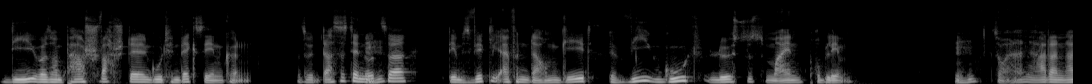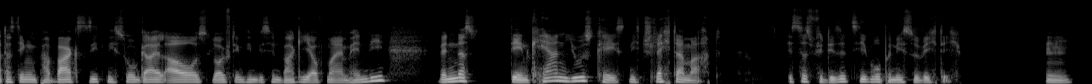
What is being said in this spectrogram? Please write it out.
die über so 'n paar Schwachstellen gut hinwegsehen können. Also, das ist der Mhm. Dem es wirklich einfach nur darum geht: „Wie gut löst es mein Problem?“ Mhm. So, dann ja, dann hat das Ding 'n paar Bugs, sieht nicht so geil aus, läuft irgendwie 'n bisschen buggy auf meinem Handy. Wenn das den Kern-Use-Case nicht schlechter macht, ist das für diese Zielgruppe nicht so wichtig. Mhm.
